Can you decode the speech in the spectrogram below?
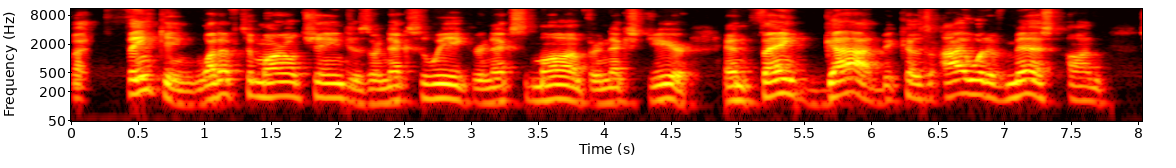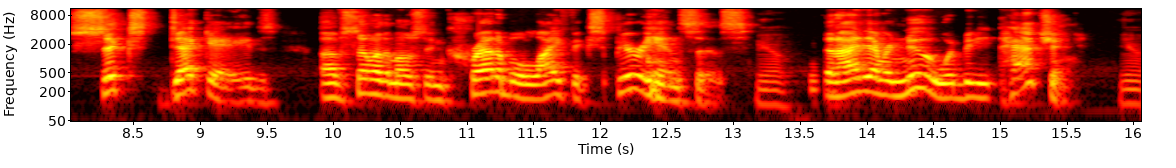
But thinking, what if tomorrow changes, or next week, or next month, or next year? And thank God, because I would have missed on six decades of some of the most incredible life experiences Yeah. that I never knew would be hatching. Yeah.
